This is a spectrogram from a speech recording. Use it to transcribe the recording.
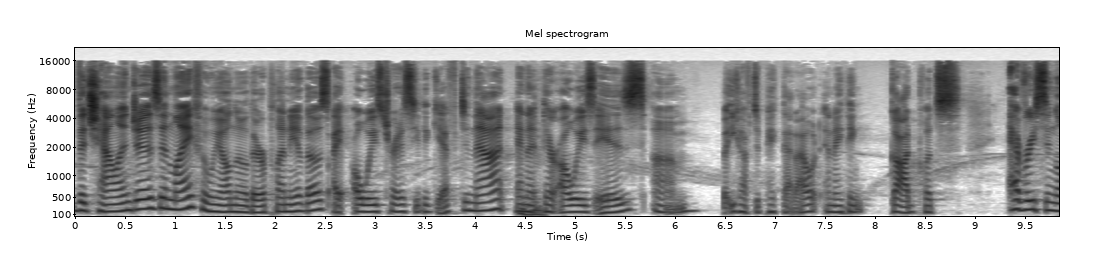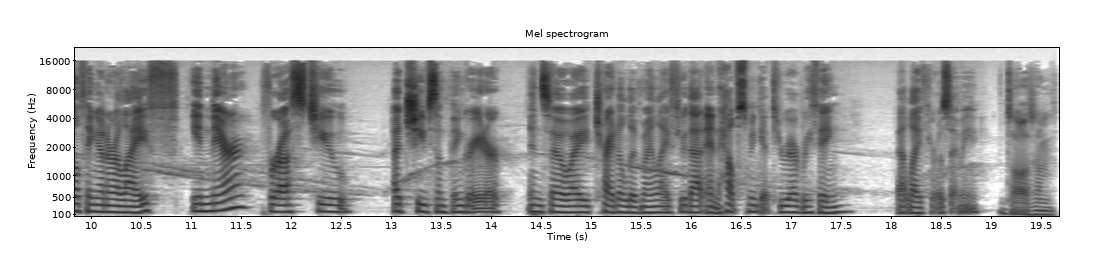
the challenges in life, and we all know there are plenty of those. I always try to see the gift in that, and mm-hmm. it, there always is. Um, but you have to pick that out. And I think God puts every single thing in our life in there for us to achieve something greater. And so I try to live my life through that, and it helps me get through everything that life throws at me. it's awesome.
